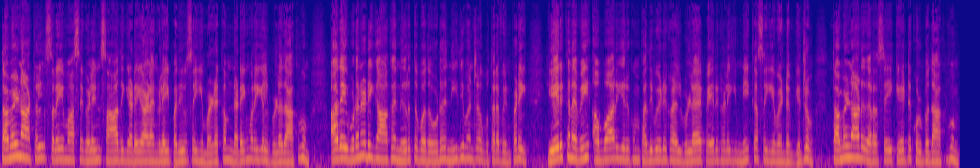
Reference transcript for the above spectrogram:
தமிழ்நாட்டில் சிறைவாசிகளின் சாதி அடையாளங்களை பதிவு செய்யும் வழக்கம் நடைமுறையில் உள்ளதாகவும் அதை உடனடியாக நிறுத்துவதோடு நீதிமன்ற உத்தரவின்படி ஏற்கனவே அவ்வாறு இருக்கும் பதிவேடுகளில் உள்ள பெயர்களையும் நீக்க செய்ய வேண்டும் என்றும் தமிழ்நாடு அரசை கேட்டுக்கொள்வதாகவும்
